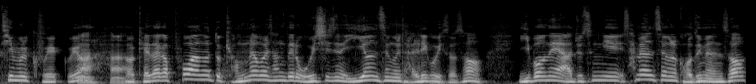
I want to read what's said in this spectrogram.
팀을 구했고요. 아하. 어, 게다가 포항은 또 경남을 상대로 올 시즌에 2연승을 달리고 있어서 이번에 아주 승리 3연승을 거두면서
